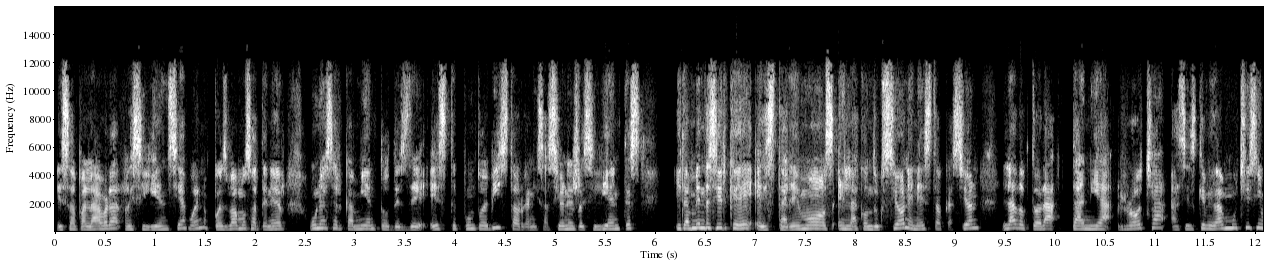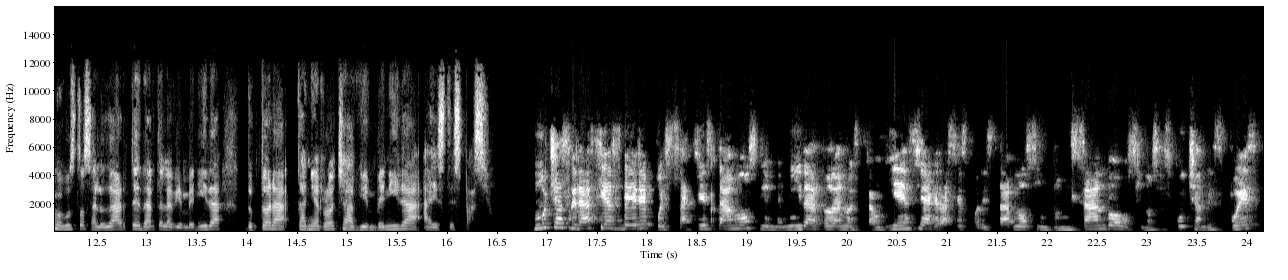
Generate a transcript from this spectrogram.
esa palabra resiliencia? Bueno, pues vamos a tener un acercamiento desde este punto de vista, organizaciones resilientes, y también decir que estaremos en la conducción en esta ocasión la doctora Tania Rocha. Así es que me da muchísimo gusto saludarte, darte la bienvenida. Doctora Tania Rocha, bienvenida a este espacio. Muchas gracias, Bere. Pues aquí estamos. Bienvenida a toda nuestra audiencia. Gracias por estarnos sintonizando o si nos escuchan después.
